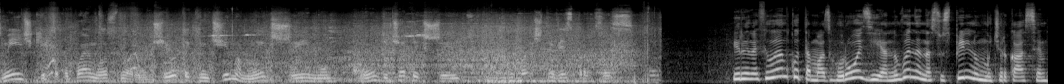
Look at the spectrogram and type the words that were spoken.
змієчки покупаємо власноруч. І от таким чином ми їх шиємо. І от дівчата їх шиють. Ви бачите весь процес. Ірина Філенко, Тамас Горозія. Новини на Суспільному. Черкаси.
